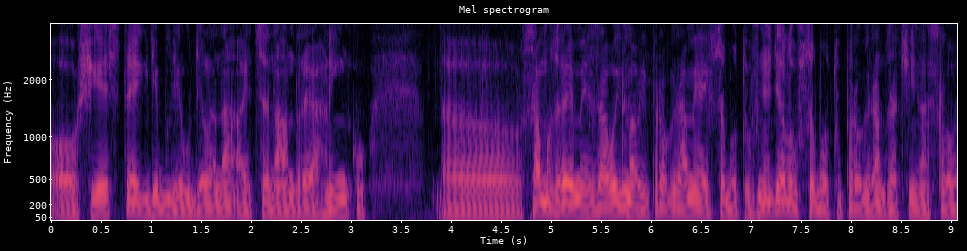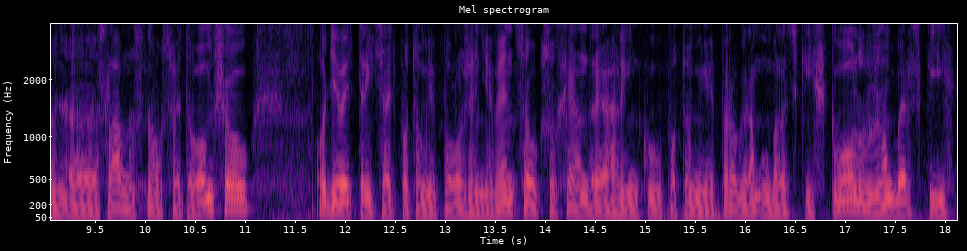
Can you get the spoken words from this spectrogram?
o 6. kde bude udelená aj cena Andreja Hlinku. E, samozrejme, zaujímavý program je aj v sobotu v nedelu. V sobotu program začína Sloven- e, slávnostnou svetou omšou. O 9.30 potom je položenie vencov k soche Andreja Hlinku, potom je program umeleckých škôl ružomberských, e,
